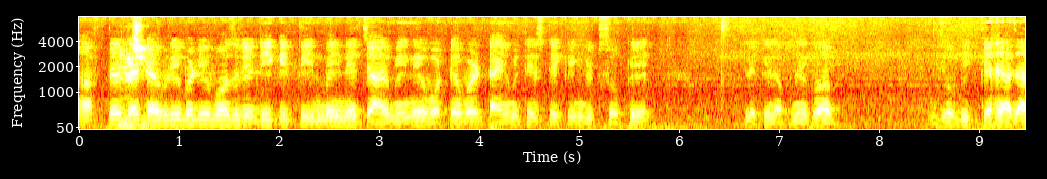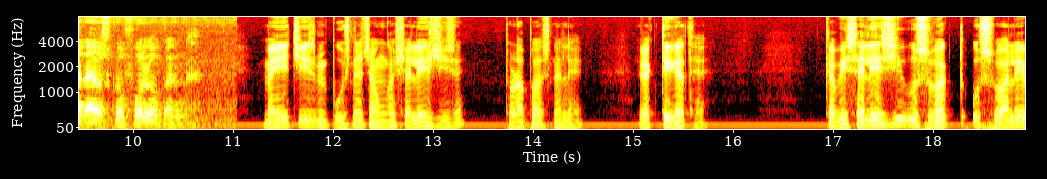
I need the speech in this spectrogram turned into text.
after that everybody was ready कि तीन महीने चार महीने whatever time it is taking it's okay लेकिन अपने को अब जो भी कहा जा रहा है उसको फॉलो करना है। मैं ये चीज़ मैं पूछना चाहूँगा शैलेश जी से थोड़ा पर्सनल है व्यक्तिगत है। कभी शैलेश जी उस वक्त उस वाले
